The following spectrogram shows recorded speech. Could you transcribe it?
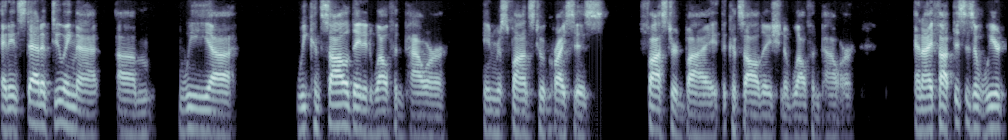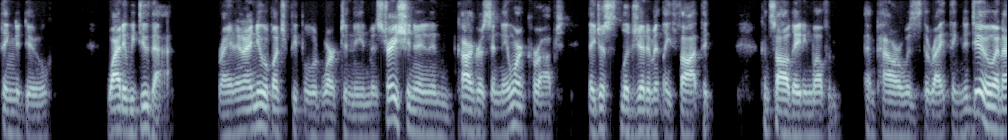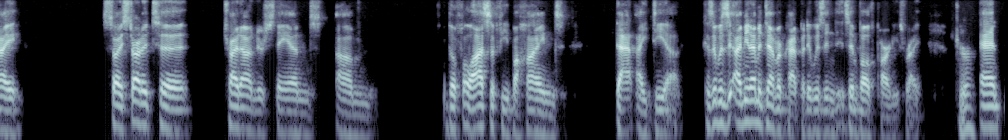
And instead of doing that, um, we uh, we consolidated wealth and power in response to a crisis fostered by the consolidation of wealth and power. And I thought this is a weird thing to do. Why did we do that? Right. And I knew a bunch of people who had worked in the administration and in Congress, and they weren't corrupt. They just legitimately thought that consolidating wealth and, and power was the right thing to do. And I, so I started to try to understand um, the philosophy behind that idea. Because it was i mean i'm a democrat but it was in it's in both parties right? Sure. And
